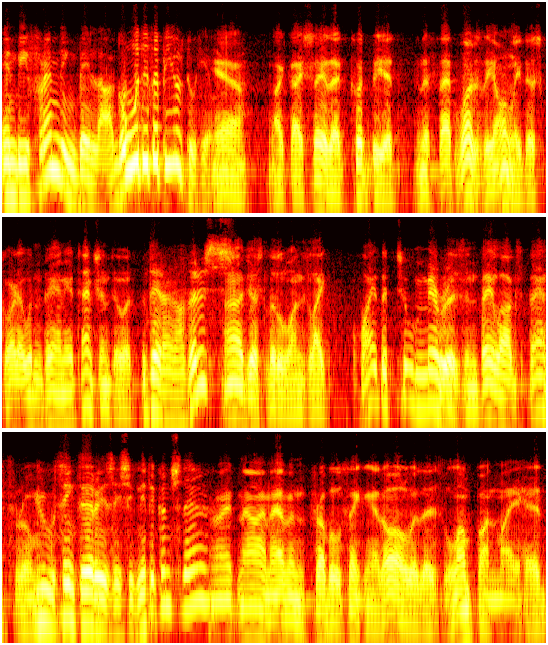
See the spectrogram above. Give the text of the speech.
and befriending Baylog would have appealed to him. Yeah, like I say, that could be it. And if that was the only discord, I wouldn't pay any attention to it. There are others? Oh, just little ones like why the two mirrors in Baylog's bathroom? You think there is a significance there? Right now, I'm having trouble thinking at all with this lump on my head.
